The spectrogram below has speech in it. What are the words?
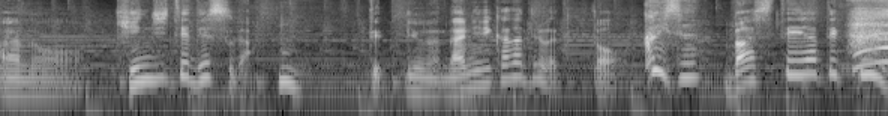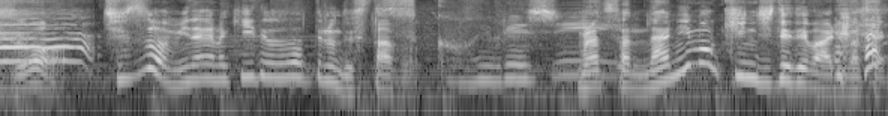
あの禁じ手ですが、うんっていうのは何にかかってるかというとクイズ？バス停当てクイズを地図を見ながら聞いてくださってるんです多分。すごい嬉しい。村田さん何も禁じ手ではありません。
